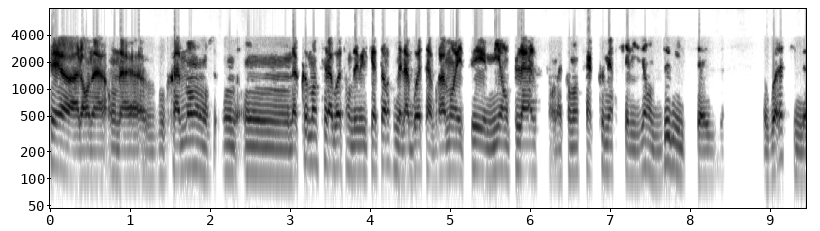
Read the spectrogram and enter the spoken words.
fait. Euh, alors on a, on a vraiment, on, on, a commencé la boîte en 2014, mais la boîte a vraiment été mise en place. On a commencé à commercialiser en 2016. Donc voilà, une,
